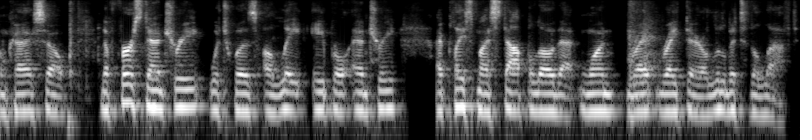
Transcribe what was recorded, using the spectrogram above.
Okay, so the first entry, which was a late April entry, I placed my stop below that one right right there, a little bit to the left.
